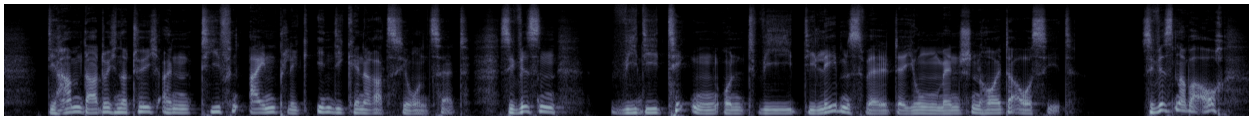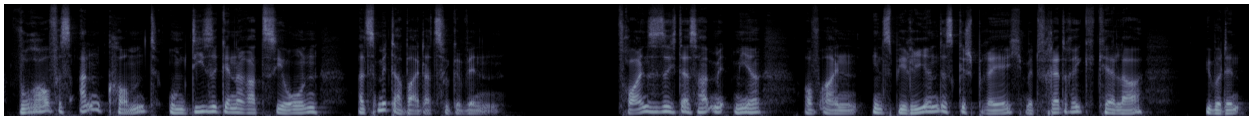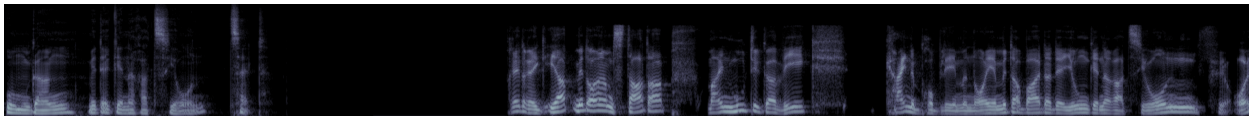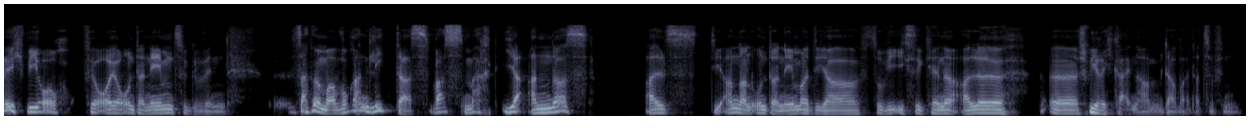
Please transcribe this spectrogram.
die haben dadurch natürlich einen tiefen Einblick in die Generation Z. Sie wissen, wie die ticken und wie die Lebenswelt der jungen Menschen heute aussieht. Sie wissen aber auch, worauf es ankommt, um diese Generation als Mitarbeiter zu gewinnen. Freuen Sie sich deshalb mit mir auf ein inspirierendes Gespräch mit Frederik Keller, über den Umgang mit der Generation Z. Frederik, ihr habt mit eurem Startup Mein mutiger Weg keine Probleme, neue Mitarbeiter der jungen Generation für euch wie auch für euer Unternehmen zu gewinnen. Sag mir mal, woran liegt das? Was macht ihr anders als die anderen Unternehmer, die ja, so wie ich sie kenne, alle äh, Schwierigkeiten haben, Mitarbeiter zu finden?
